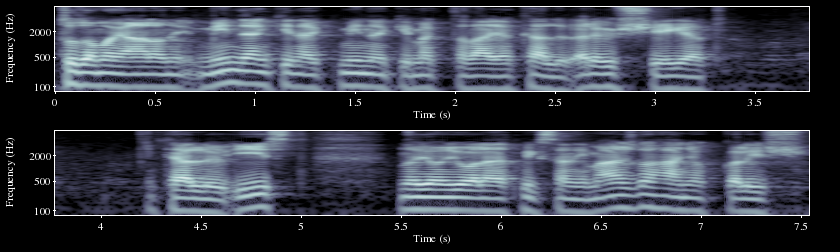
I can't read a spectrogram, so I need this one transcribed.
Tudom ajánlani mindenkinek, mindenki megtalálja kellő erősséget, kellő ízt, nagyon jól lehet mixelni más dohányokkal is,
